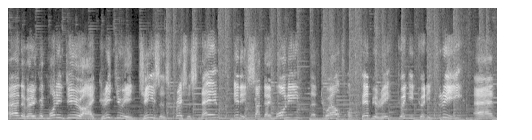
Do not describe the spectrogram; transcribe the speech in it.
And a very good morning to you. I greet you in Jesus' precious name. It is Sunday morning, the 12th of February, 2023, and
